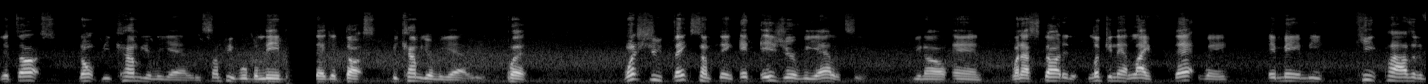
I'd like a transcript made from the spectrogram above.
Your thoughts don't become your reality. Some people believe that your thoughts become your reality, but once you think something, it is your reality, you know. And when I started looking at life that way, it made me keep positive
